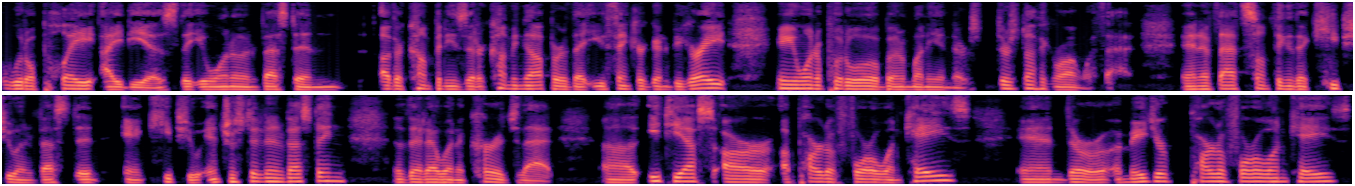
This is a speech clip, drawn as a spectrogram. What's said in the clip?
little play ideas that you want to invest in other companies that are coming up or that you think are going to be great and you want to put a little bit of money in there. There's nothing wrong with that. And if that's something that keeps you invested and keeps you interested in investing, then I would encourage that. Uh, ETFs are a part of 401ks and they're a major part of 401ks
